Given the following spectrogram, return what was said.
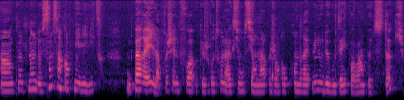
un contenant de 150 ml. Donc pareil, la prochaine fois que je retourne à Action, s'il y en a, j'en reprendrai une ou deux bouteilles pour avoir un peu de stock.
